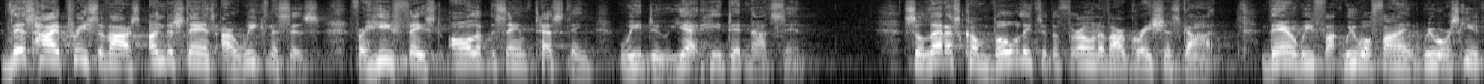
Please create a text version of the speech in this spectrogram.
This high priest of ours understands our weaknesses, for he faced all of the same testing we do, yet he did not sin. So let us come boldly to the throne of our gracious God. There we, fi- we will find, we will receive,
